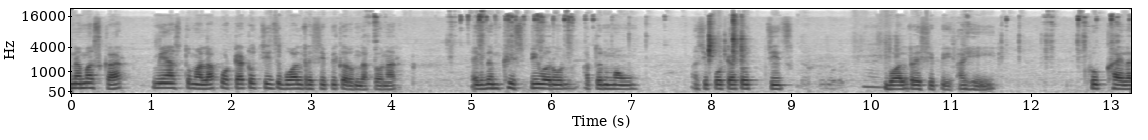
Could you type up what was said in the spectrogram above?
नमस्कार. मी आज तुम्हाला पोटॅटो चीज बॉल रेसिपी करून दाखवणार. एकदम क्रिस्पीवरून आतून मऊ अशी पोटॅटो चीज बॉल रेसिपी आहे खूप खायला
